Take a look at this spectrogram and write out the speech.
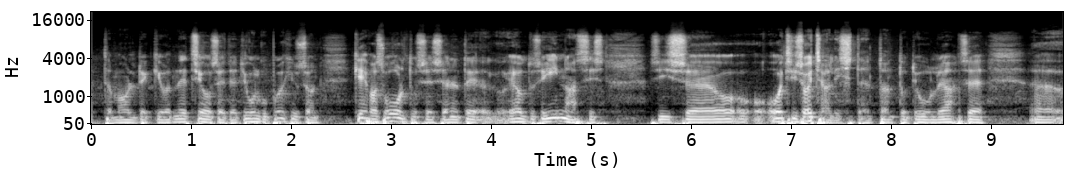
et mul tekivad need seosed, et juhul kui põhjus on kehvas hoolduses ja nende hoolduse hinnas, siis siis äh, otsi sotsialiste, et antud juhul jah, see äh,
